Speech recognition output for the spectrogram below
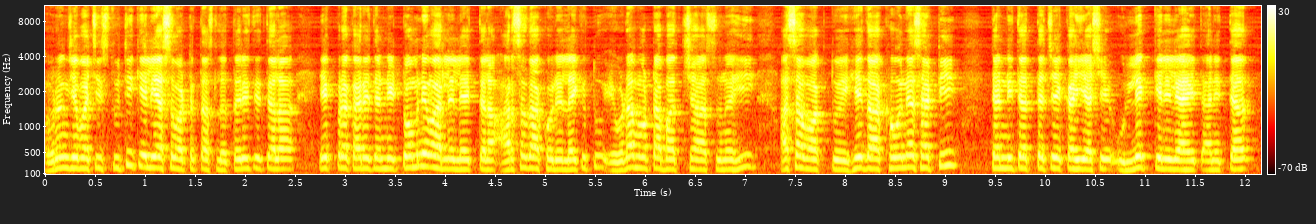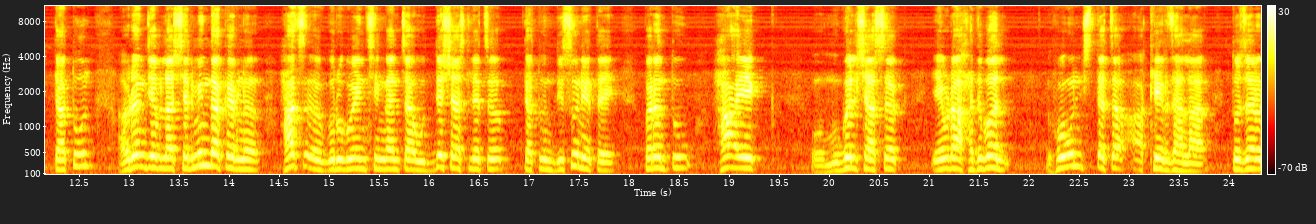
औरंगजेबाची स्तुती केली असं वाटत असलं तरी ते त्याला एक प्रकारे त्यांनी टोमणे मारलेले आहेत त्याला आरसा दाखवलेला आहे की तू एवढा मोठा बादशाह असूनही असा वागतोय. हे दाखवण्यासाठी त्यांनी त्यात त्याचे काही असे उल्लेख केलेले आहेत आणि त्या त्यातून औरंगजेबला शर्मिंदा करणं हाच गुरु गोविंद सिंगांचा उद्देश असल्याचं त्यातून दिसून येत आहे परंतु हा एक मुघल शासक एवढा हदबल होऊन त्याचा अखेर झाला. तो जर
